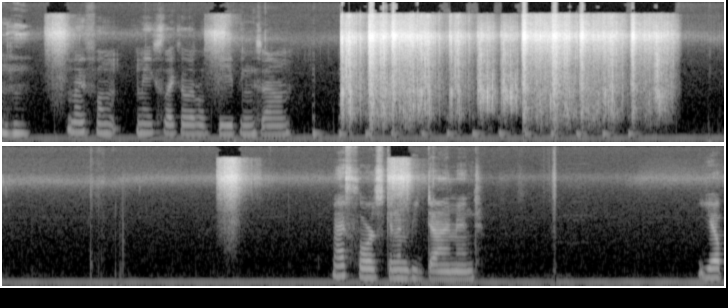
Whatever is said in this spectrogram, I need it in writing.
My phone makes like a little beeping sound. My floor is gonna be diamond. Yep.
